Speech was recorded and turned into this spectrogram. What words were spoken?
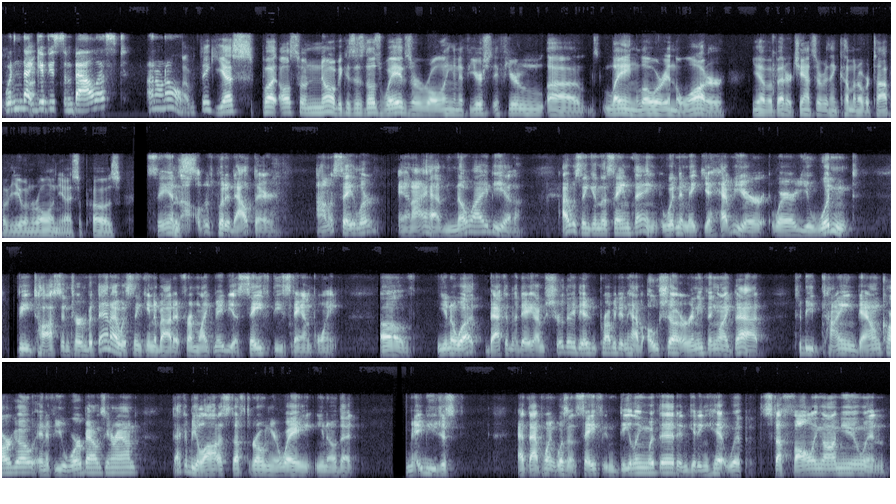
Wouldn't that give you some ballast? I don't know. I would think yes, but also no, because as those waves are rolling, and if you're if you're uh, laying lower in the water, you have a better chance of everything coming over top of you and rolling you, I suppose. See, and. I'll just put it out there. I'm a sailor, and I have no idea. I was thinking the same thing. Wouldn't it make you heavier where you wouldn't be tossed and turned? But then I was thinking about it from like maybe a safety standpoint of, you know what? Back in the day, I'm sure they didn't probably didn't have OSHA or anything like that to be tying down cargo. And if you were bouncing around, that could be a lot of stuff thrown your way, you know, that maybe you just at that point wasn't safe in dealing with it and getting hit with stuff falling on you and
